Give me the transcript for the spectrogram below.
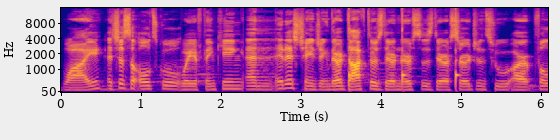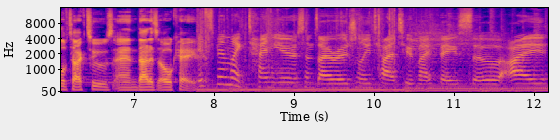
why? It's just an old school way of thinking and it is changing. There are doctors, there are nurses, there are surgeons who are full of tattoos and that is okay. It's been like 10 years since I originally tattooed my face, so I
